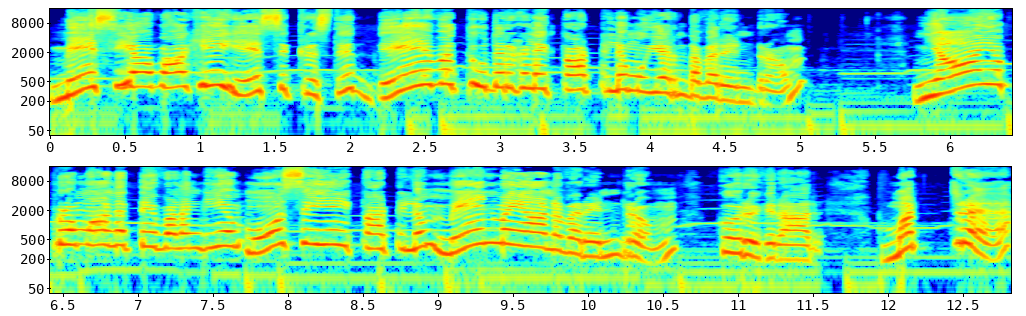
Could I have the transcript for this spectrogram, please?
மேசியாவாகிய இயேசு கிறிஸ்து தேவ தூதர்களை காட்டிலும் உயர்ந்தவர் என்றும் நியாய பிரமாணத்தை வழங்கிய மோசையை காட்டிலும் மேன்மையானவர் என்றும் கூறுகிறார். மற்ற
